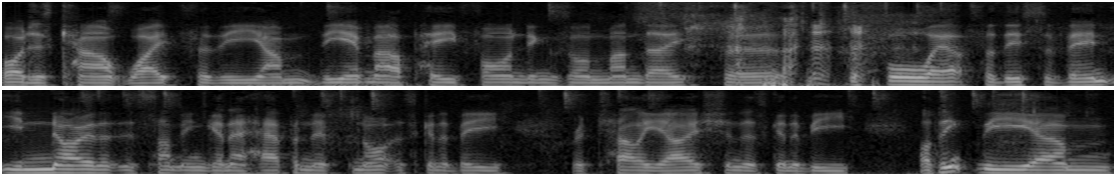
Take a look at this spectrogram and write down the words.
I just can't wait for the um, the MRP findings on Monday for the fallout for this event. You know that there's something going to happen. If not, it's going to be retaliation. There's going to be, I think the um,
